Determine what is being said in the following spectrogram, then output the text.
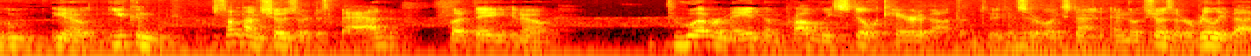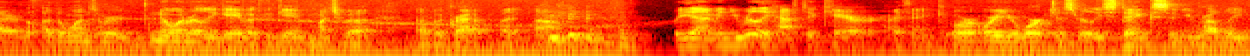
who you know, you can sometimes shows are just bad, but they you know whoever made them probably still cared about them to a considerable extent. And the shows that are really bad are the, are the ones where no one really gave a, gave much of a of a crap. But um, but yeah, I mean, you really have to care, I think, or or your work just really stinks, and you probably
